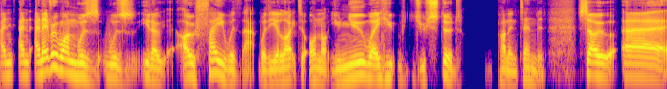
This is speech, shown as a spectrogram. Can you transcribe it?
And, and and everyone was was you know au fait with that, whether you liked it or not. You knew where you you stood, pun intended. So uh,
